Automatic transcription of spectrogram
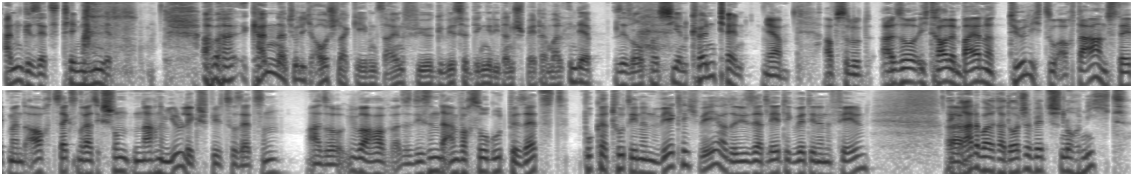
angesetzt, terminiert. Aber kann natürlich ausschlaggebend sein für gewisse Dinge, die dann später mal in der Saison passieren könnten. Ja, absolut. Also ich traue den Bayern natürlich zu, auch da ein Statement auch 36 Stunden nach einem Euroleague-Spiel zu setzen. Also überhaupt, also die sind einfach so gut besetzt. Booker tut ihnen wirklich weh, also diese Athletik wird ihnen fehlen. Ja, Gerade weil Radojevic noch nicht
